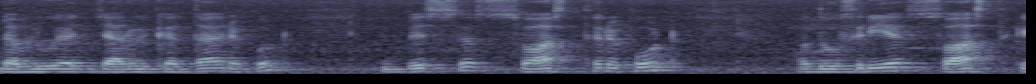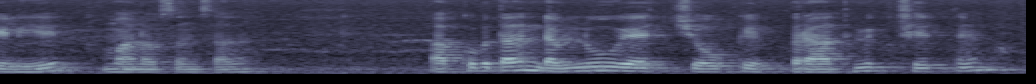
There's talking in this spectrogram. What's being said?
डब्ल्यू एच जारी करता है रिपोर्ट विश्व स्वास्थ्य रिपोर्ट और दूसरी है स्वास्थ्य के लिए मानव संसाधन। आपको बता दें डब्ल्यू एच ओ के प्राथमिक क्षेत्र हैं।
